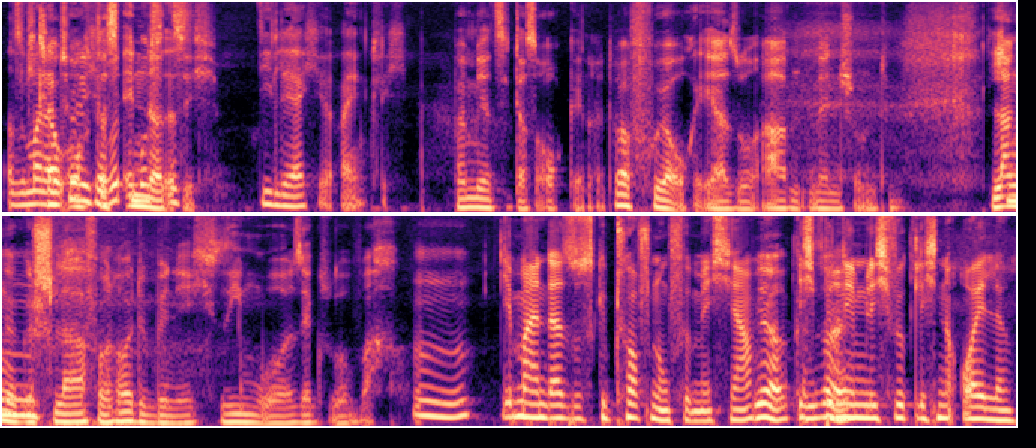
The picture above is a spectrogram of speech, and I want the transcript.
Also mein glaub auch, Rhythmus ändert ist sich. die Lerche eigentlich. Bei mir hat sich das auch geändert. War früher auch eher so Abendmensch und lange Mhm. geschlafen und heute bin ich 7 Uhr, 6 Uhr wach. Ihr meint also, es gibt Hoffnung für mich, ja? Ja, kann Ich bin sein. nämlich wirklich eine Eule.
